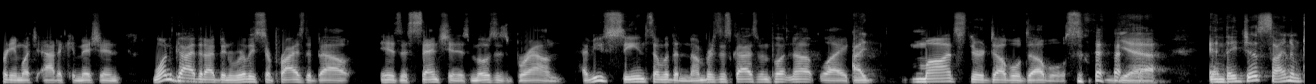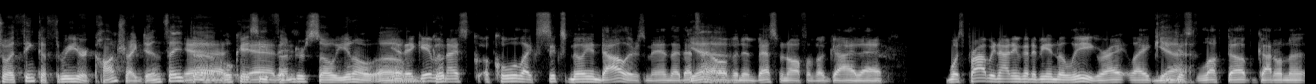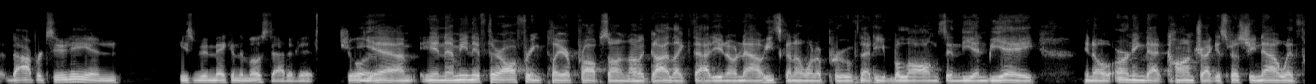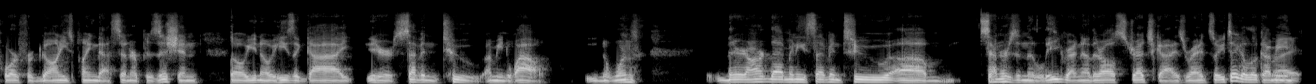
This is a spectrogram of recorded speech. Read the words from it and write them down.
pretty much out of commission. One guy that I've been really surprised about his ascension is Moses Brown. Have you seen some of the numbers this guy's been putting up? Like I monster double doubles. yeah. And they just signed him to, I think, a three-year contract, didn't they? Yeah, the OKC yeah, Thunder. They, so you know, um, yeah, they um, gave good. him a nice, a cool, like six million dollars. Man, that, that's yeah. a hell of an investment off of a guy that was probably not even going to be in the league, right? Like yeah. he just lucked up, got on the, the opportunity, and he's been making the most out of it. Sure. Yeah, and I mean, if they're offering player props on on a guy like that, you know, now he's going to want to prove that he belongs in the NBA you know, earning that contract, especially now with Horford gone. He's playing that center position. So, you know, he's a guy here, seven two. I mean, wow. You know, one there aren't that many seven two um centers in the league right now. They're all stretch guys, right? So you take a look, I mean, right.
